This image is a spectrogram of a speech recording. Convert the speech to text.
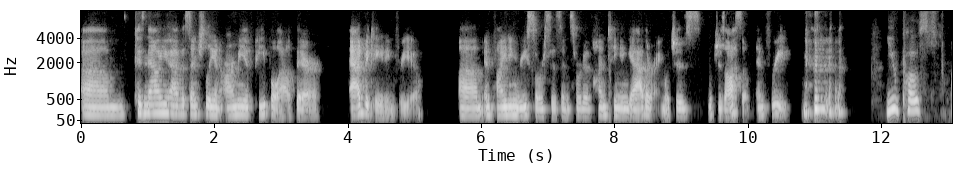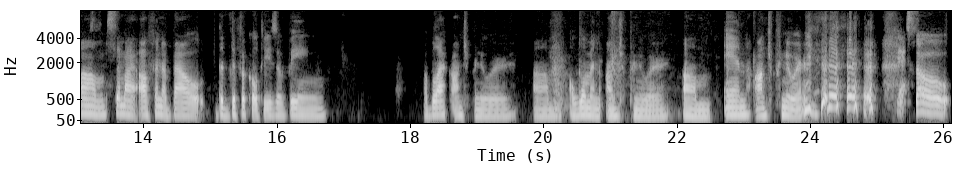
because um, now you have essentially an army of people out there advocating for you um, and finding resources and sort of hunting and gathering, which is which is awesome and free. you post um, semi often about the difficulties of being a black entrepreneur um, a woman entrepreneur um, and entrepreneur. yeah. So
